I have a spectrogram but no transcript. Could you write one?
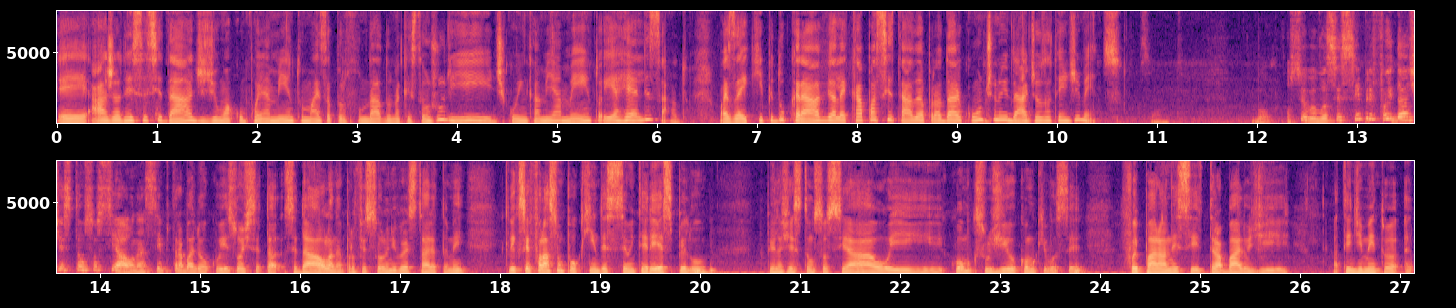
é, haja necessidade de um acompanhamento mais aprofundado na questão jurídica, o encaminhamento aí é realizado. Mas a equipe do CRAVE ela é capacitada para dar continuidade aos atendimentos. Bom, o Silvio, você sempre foi da gestão social, né? Sempre trabalhou com isso. Hoje você, tá, você dá aula, né? Professora universitária também. Queria que você falasse um pouquinho desse seu interesse pelo, pela gestão social e como que surgiu, como que você foi parar nesse trabalho de atendimento eh,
